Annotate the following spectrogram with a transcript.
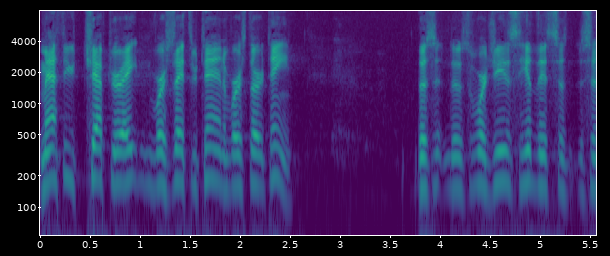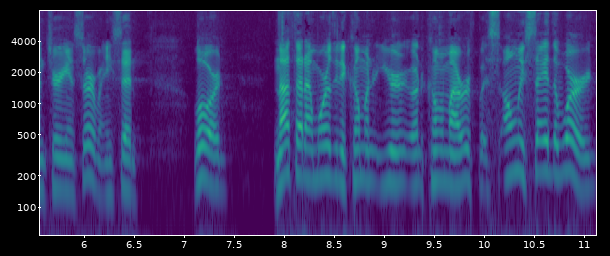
Matthew chapter 8, verses 8 through 10 and verse 13. This, this is where Jesus healed the centurion servant. He said, Lord, not that I'm worthy to come under, your, come under my roof, but only say the word,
